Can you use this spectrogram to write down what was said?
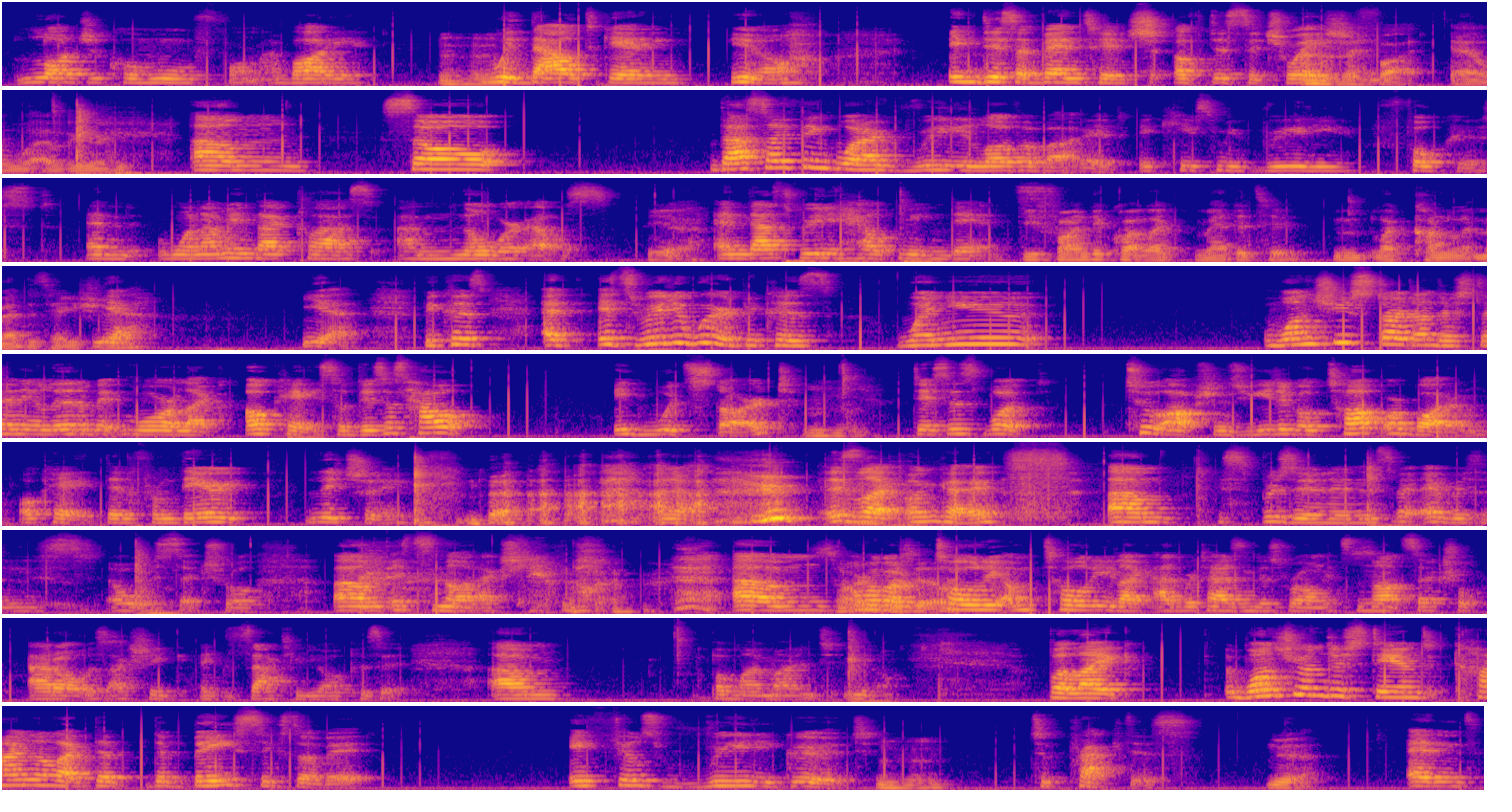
logical move for my body Mm-hmm. without getting, you know, in disadvantage of this Under situation. fight, yeah, whatever you're in. Um, so that's I think what I really love about it. It keeps me really focused, and when I'm in that class, I'm nowhere else, Yeah. and that's really helped me in dance. Do you find it quite like meditative, like kind of like meditation? Yeah. Yeah. Because it's really weird because when you once you start understanding a little bit more like okay, so this is how it would start. Mhm. This is what two options. You either go top or bottom. Okay, then from there literally I know. It's like okay. Um it's Brazilian, it's everything is always sexual. Um, it's not actually. um, Sorry, oh my god, Brazil. totally. I'm totally like advertising this wrong. It's not sexual at all. It's actually exactly the opposite. Um, but my mind, you know. But like, once you understand kind of like the the basics of it, it feels really good Mm-hmm. to practice. Yeah. And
